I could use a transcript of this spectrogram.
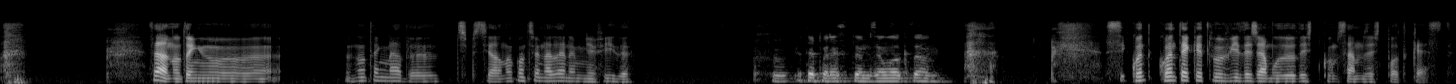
Sei lá, não tenho. Não tenho nada de especial. Não aconteceu nada na minha vida. Até parece que estamos em lockdown. Quanto, quanto é que a tua vida já mudou desde que começámos este podcast?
